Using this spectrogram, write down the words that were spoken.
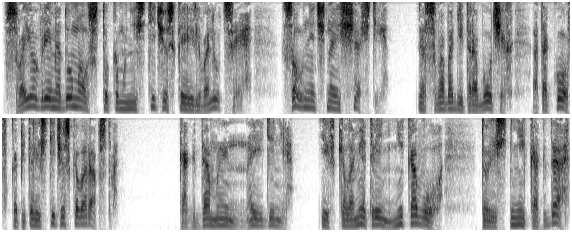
В свое время думал, что коммунистическая революция — солнечное счастье, освободит рабочих от оков капиталистического рабства. Когда мы наедине и в километре никого, то есть никогда,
